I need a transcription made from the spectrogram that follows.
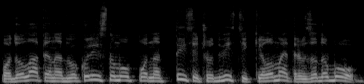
подолати на двоколісному понад 1200 кілометрів за добу.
